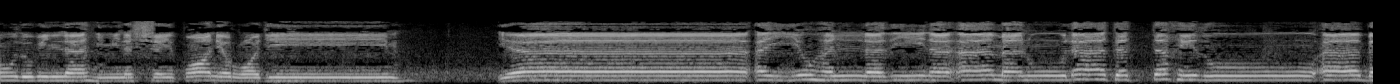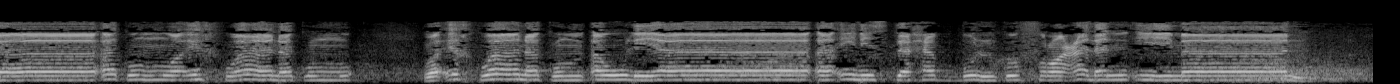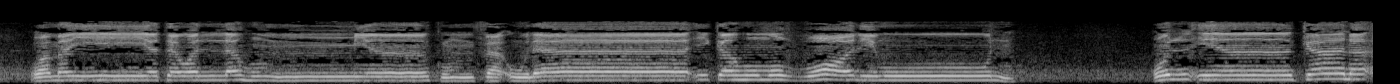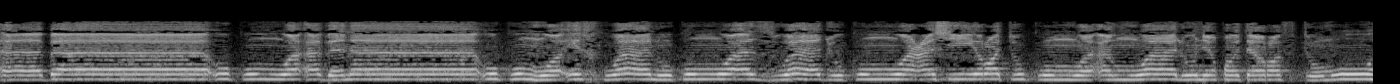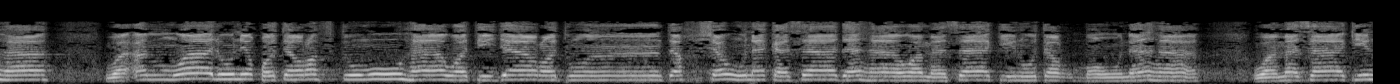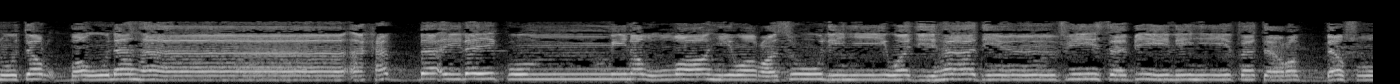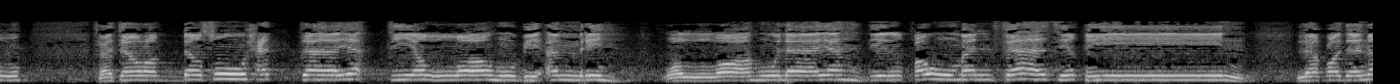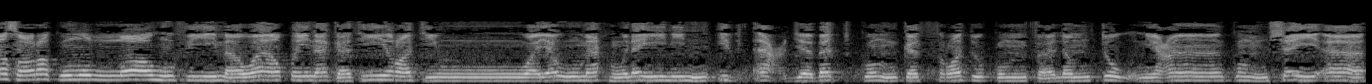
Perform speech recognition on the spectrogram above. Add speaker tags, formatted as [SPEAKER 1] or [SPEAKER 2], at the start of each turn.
[SPEAKER 1] أعوذ بالله من الشيطان الرجيم. يا أيها الذين آمنوا لا تتخذوا آباءكم وإخوانكم وإخوانكم أولياء إن استحبوا الكفر على الإيمان. ومن يتولهم منكم فأولئك هم الظالمون. قل إن كان آباؤكم وأبناؤكم وإخوانكم وأزواجكم وعشيرتكم وأموال اقترفتموها وأموال اقترفتموها وتجارة تخشون كسادها ومساكن ترضونها ومساكن ترضونها أحب إليكم من الله ورسوله وجهاد في سبيله فتربصوا فتربصوا حتى يأتي الله بأمره والله لا يهدي القوم الفاسقين. لقد نصركم الله في مواطن كثيرة ويوم حنين إذ أعجبتكم كثرتكم فلم تغن عنكم شيئا.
